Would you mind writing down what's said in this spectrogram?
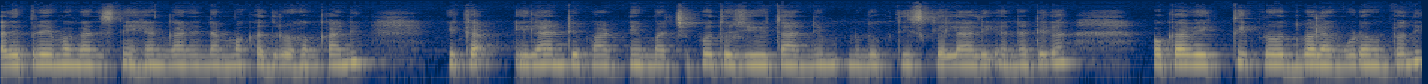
అది ప్రేమ కానీ స్నేహం కానీ నమ్మక ద్రోహం కానీ ఇక ఇలాంటి వాటిని మర్చిపోతూ జీవితాన్ని ముందుకు తీసుకెళ్ళాలి అన్నట్టుగా ఒక వ్యక్తి ప్రోద్బలం కూడా ఉంటుంది.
